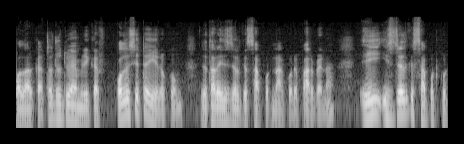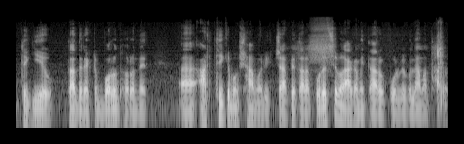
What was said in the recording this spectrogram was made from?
গলার কাটা। যদিও আমেরিকার পলিসিটাই এরকম যে তারা ইসরায়েলকে সাপোর্ট না করে পারবে না। এই ইসরায়েলকে সাপোর্ট করতে গিয়েও তাদের একটা বড় ধরনের আর্থিক এবং সামরিক চাপে তারা পড়েছে এবং আগামীতে আরও পড়বে বলে আমার ধারণা।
